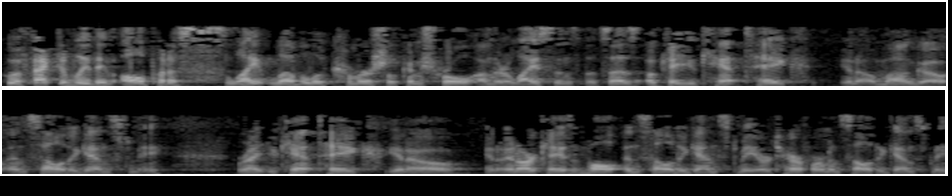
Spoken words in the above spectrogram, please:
who effectively, they've all put a slight level of commercial control on their license that says, "Okay, you can't take, you know, Mongo and sell it against me," right? You can't take, you know, you know, in our case, Vault and sell it against me, or Terraform and sell it against me.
